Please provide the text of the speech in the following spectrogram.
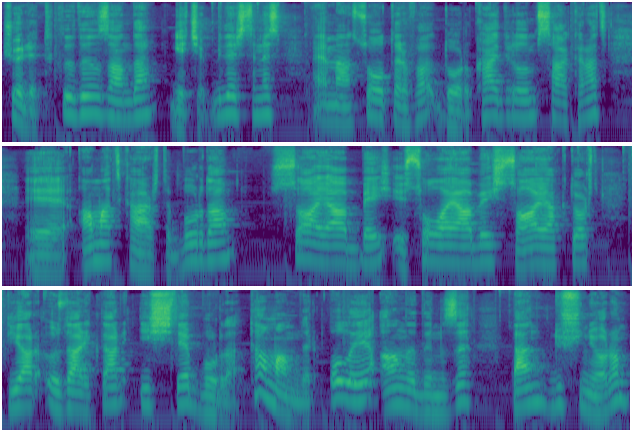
şöyle tıkladığınız anda geçebilirsiniz. Hemen sol tarafa doğru kaydıralım sağ kanat. E, Amat kartı burada. Sağ ayağı 5, e, sol ayağı 5, sağ ayak 4. Diğer özellikler işte burada. Tamamdır. Olayı anladığınızı ben düşünüyorum.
